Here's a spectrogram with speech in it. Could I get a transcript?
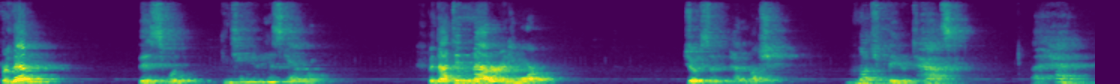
For them, this would continue to be a scandal. But that didn't matter anymore. Joseph had a much much bigger task ahead.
